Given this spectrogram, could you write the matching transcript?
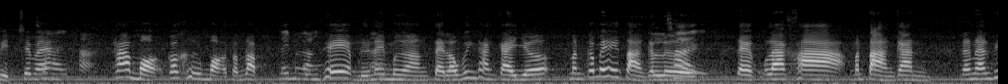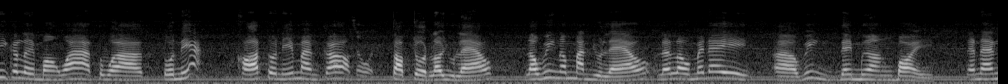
บริดใช่ไหม ใช่ค่ะ ถ้าเหมาะก็คือเหมาะสำหรับในเมืกองรุงเทพหรือในเมือง แต่เราวิ่งทางไกลเยอะ มันก็ไม่ได้ต่างกันเลใช่ ย แต่ราคามันต่างกัน ดังนั้นพี่ก็เลยมองว่าตัวตัวเนี้ยคอร์สตัวนี้มันก็โจทย์ ตอบโจทย์เราอยู่แล้ว เราวิ่งน้ำมันอยู่แล้ว แล้วเราไม่ได้เอ่อวิ่งในเมืองบ่อย ดังนั้น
